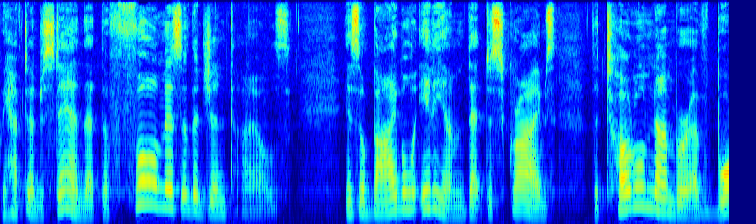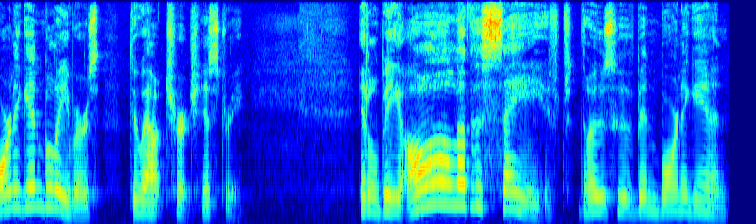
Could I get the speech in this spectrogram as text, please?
We have to understand that the fullness of the Gentiles is a Bible idiom that describes the total number of born again believers throughout church history. It'll be all of the saved, those who have been born again,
